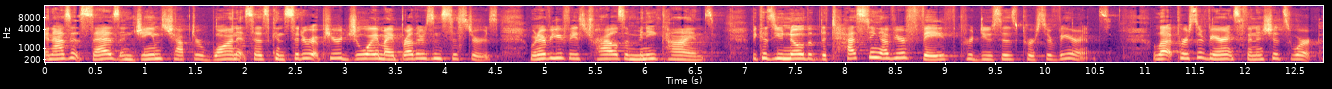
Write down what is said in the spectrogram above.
And as it says in James chapter 1, it says, Consider it pure joy, my brothers and sisters, whenever you face trials of many kinds, because you know that the testing of your faith produces perseverance. Let perseverance finish its work,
